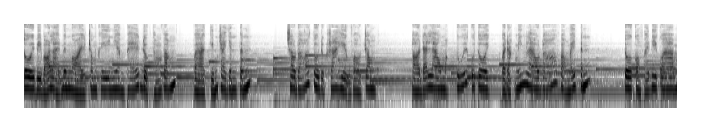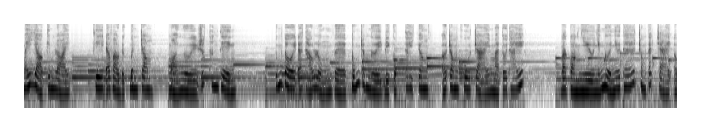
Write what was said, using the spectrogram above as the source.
Tôi bị bỏ lại bên ngoài trong khi Niampe được thẩm vấn và kiểm tra danh tính. Sau đó tôi được ra hiệu vào trong. Họ đã lau mặt túi của tôi và đặt miếng lau đó vào máy tính. Tôi còn phải đi qua mấy giò kim loại. Khi đã vào được bên trong, mọi người rất thân thiện. Chúng tôi đã thảo luận về 400 người bị cụt tay chân ở trong khu trại mà tôi thấy và còn nhiều những người như thế trong các trại ở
